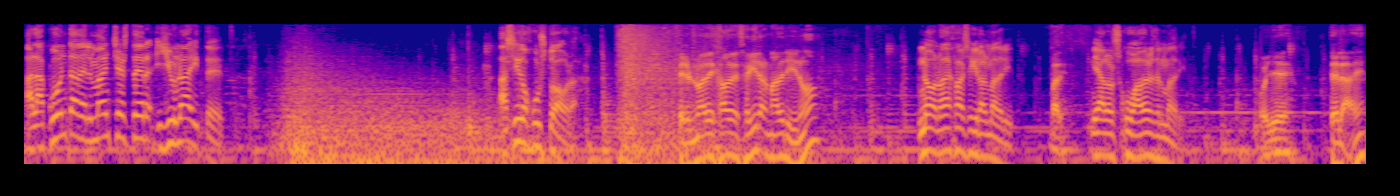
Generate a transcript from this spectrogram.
a la cuenta del Manchester United. Ha sido justo ahora. Pero no ha dejado de seguir al Madrid, ¿no? No, no ha dejado de seguir al Madrid. Vale. Ni a los jugadores del Madrid. Oye, tela, ¿eh?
